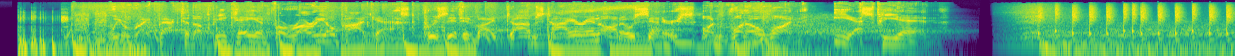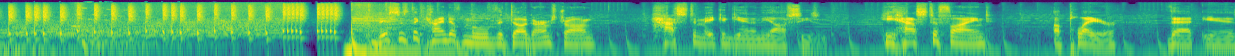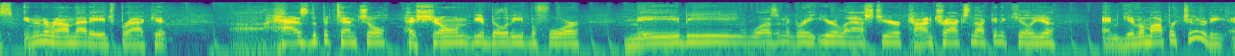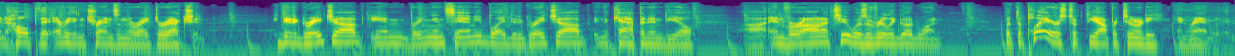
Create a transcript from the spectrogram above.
We're right back to the BK and Ferrario podcast, presented by Dobbs Tire and Auto Centers on 101 ESPN. This is the kind of move that Doug Armstrong has to make again in the offseason. He has to find a player that is in and around that age bracket, uh, has the potential, has shown the ability before. Maybe wasn't a great year last year. Contract's not going to kill you, and give him opportunity and hope that everything trends in the right direction. He did a great job in bringing in Sammy Blais. Did a great job in the Kapanen deal, uh, and Vrana too was a really good one. But the players took the opportunity and ran with it.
